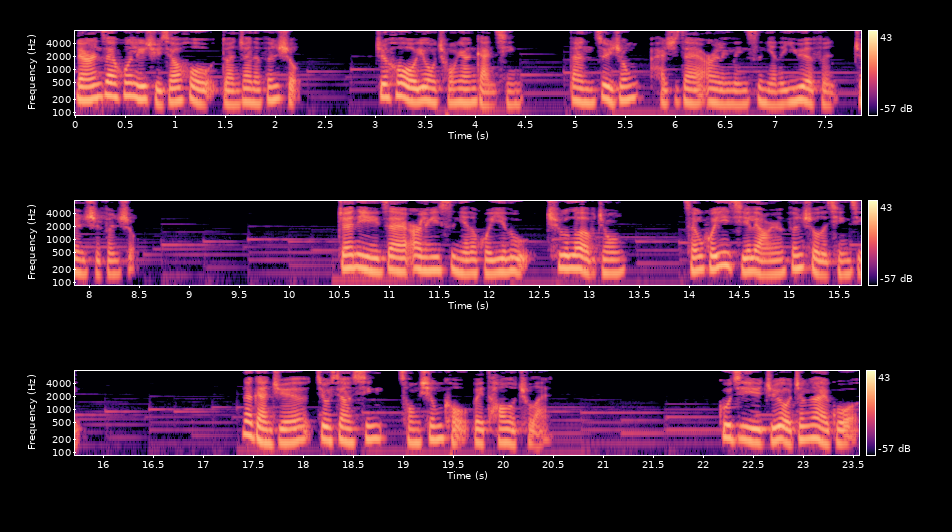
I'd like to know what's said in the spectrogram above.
两人在婚礼取消后短暂的分手，之后又重燃感情，但最终还是在二零零四年的一月份正式分手。Jenny 在二零一四年的回忆录《True Love》中，曾回忆起两人分手的情景，那感觉就像心从胸口被掏了出来。估计只有真爱过、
